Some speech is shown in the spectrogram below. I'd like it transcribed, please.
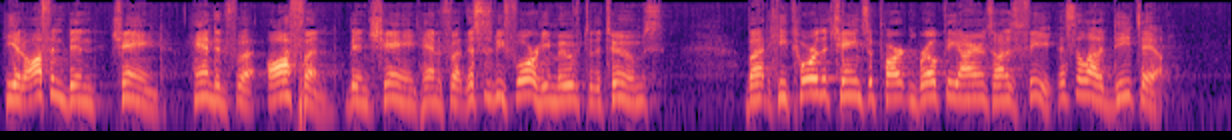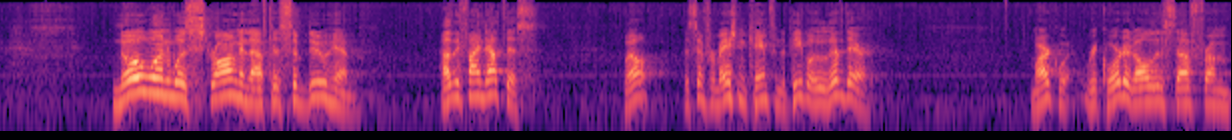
He had often been chained hand and foot, often been chained hand and foot. This is before he moved to the tombs. But he tore the chains apart and broke the irons on his feet. This is a lot of detail. No one was strong enough to subdue him. How did they find out this? Well, this information came from the people who lived there. Mark recorded all this stuff from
